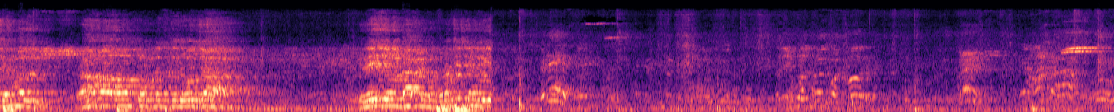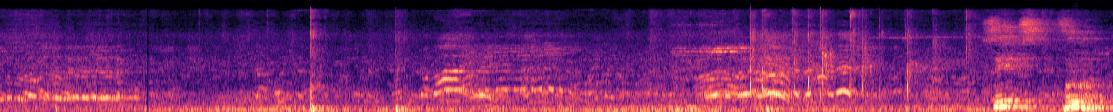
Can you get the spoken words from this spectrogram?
செம்மல் ராமாவரம் தோட்டத்து ரோஜா இளைஞர் டாக்டர் புரட்சி தலைவர் six four.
